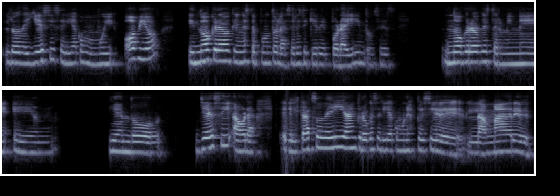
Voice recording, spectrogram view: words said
lo de Jessie sería como muy obvio y no creo que en este punto la serie se quiera ir por ahí, entonces no creo que termine eh, siendo Jessie. Ahora, el caso de Ian creo que sería como una especie de la madre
